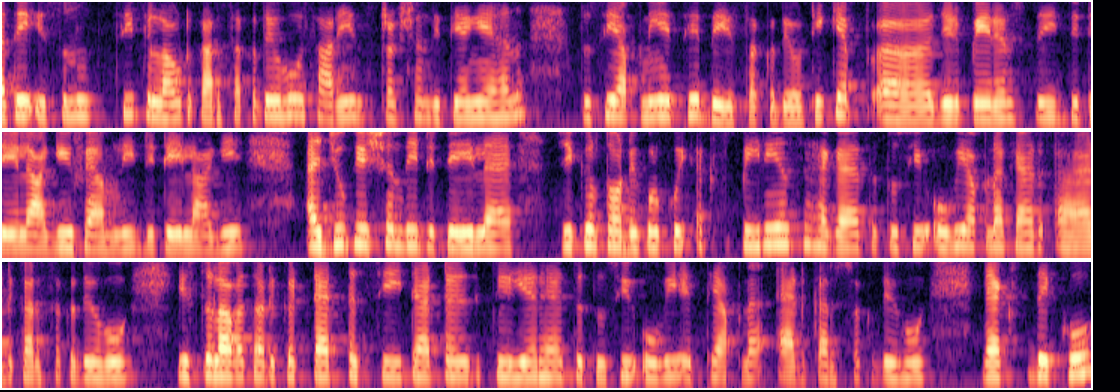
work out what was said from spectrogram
ਅਤੇ ਇਸ ਨੂੰ ਤੁਸੀਂ ਫਿਲ ਆਊਟ ਕਰ ਸਕਦੇ ਹੋ। ਸਾਰੀ ਇਨਸਟਰਕਸ਼ਨ ਦਿੱਤੀਆਂ ਗਈਆਂ ਹਨ। ਤੁਸੀਂ ਆਪਣੀ ਇੱਥੇ ਦੇ ਸਕਦੇ ਹੋ। ਠੀਕ ਹੈ ਜਿਹੜੇ ਪੇਰੈਂਟਸ ਦੀ ਡਿਟੇਲ ਆ ਗਈ ਫੈਮਿਲੀ ਡਿਟੇਲ ਆ ਗਈ ਐਜੂਕੇਸ਼ਨ ਦੀ ਡਿਟੇਲ ਹੈ, ਜੇਕਰ ਤੁਹਾਡੇ ਕੋਲ ਕੋਈ ਐਕਸਪੀਰੀਅੰਸ ਹੈਗਾ ਤਾਂ ਤੁਸੀਂ ਉਹ ਵੀ ਆਪਣਾ ਐਡ ਕਰ ਸਕਦੇ ਹੋ। ਇਸ ਤੋਂ ਇਲਾਵਾ ਤੁਹਾਡੇ ਕੋਲ ਟੈਟ ਸੀ ਟੈਟ ਕਲੀਅਰ ਹੈ, ਤਾਂ ਤੁਸੀਂ ਉਹ ਵੀ ਇੱਥੇ ਆਪਣਾ ਐਡ ਕਰ ਸਕਦੇ ਹੋ। ਨੈਕਸਟ ਦੇਖੋ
